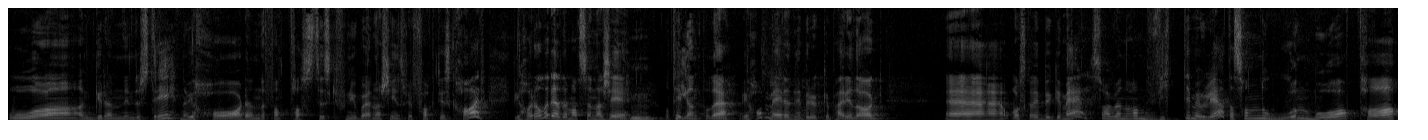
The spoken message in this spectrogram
og grønn industri, når vi har denne fantastiske fornybare energien som vi faktisk har. Vi har allerede masse energi mm. og tilgang på det. Vi har mer enn vi bruker per i dag. Eh, og skal vi bygge mer, så har vi en vanvittig mulighet. Altså Noen må ta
